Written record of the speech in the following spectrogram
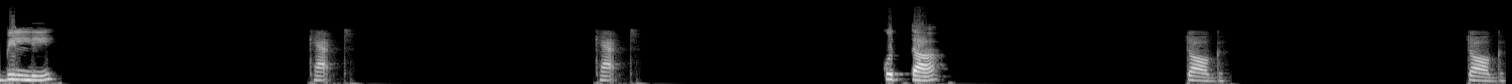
बिल्ली Cat. Cat. कुत्ता Dog. Dog.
